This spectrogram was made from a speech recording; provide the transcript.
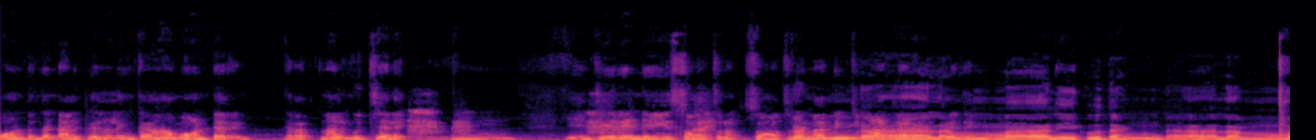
బాగుంటుందండి వాళ్ళ పిల్లలు ఇంకా బాగుంటారండి. రత్నాలు ముచ్చాలే. ఏం చేయరండి ఈ సంవత్సరం? దండాలమ్మ నీకు దండాలమ్మ.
